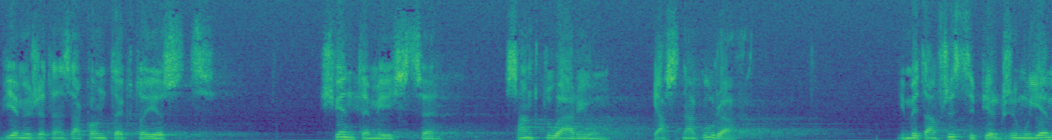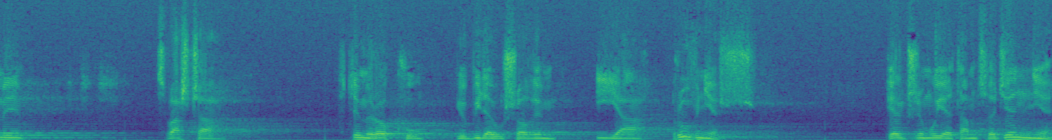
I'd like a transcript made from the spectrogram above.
Wiemy, że ten zakątek to jest święte miejsce, sanktuarium, Jasna Góra. I my tam wszyscy pielgrzymujemy, zwłaszcza w tym roku jubileuszowym i ja również pielgrzymuję tam codziennie.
